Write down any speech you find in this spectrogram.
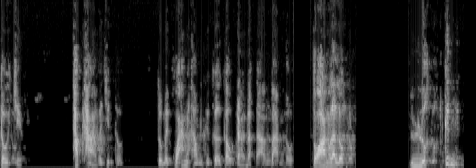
tôi chịu. Thật thà với chính tôi. Tôi mới quan thông cái cơ cấu trời đất đã ân ban tôi. Toàn là luật. Luật kinh.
